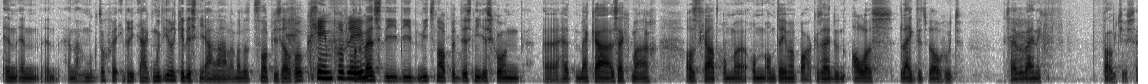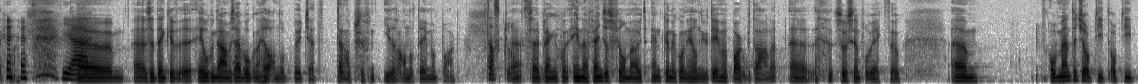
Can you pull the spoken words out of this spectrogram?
en, en, en, en dan moet ik toch weer iedere, ja, ik moet iedere keer Disney aanhalen, maar dat snap je zelf ook. Geen Voor de probleem. mensen die, die het niet snappen, Disney is gewoon het mekka, zeg maar, als het gaat om, eh, om, om themaparken. Zij doen alles, lijkt het wel goed. Ze hebben weinig foutjes, zeg maar. Ja, Ehm, eh, ze denken eh, heel goed na, maar ze hebben ook een heel ander budget ten opzichte van ieder ander themapark. dat klopt. Eh, zij brengen gewoon één Avengers film uit en kunnen gewoon een heel nieuw themapark betalen. Zo simpel werkt het ook. Ehm, op het moment dat je op die, op die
